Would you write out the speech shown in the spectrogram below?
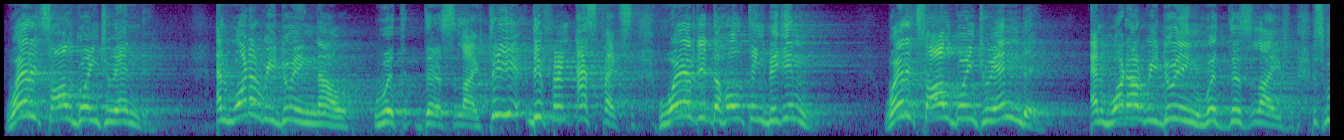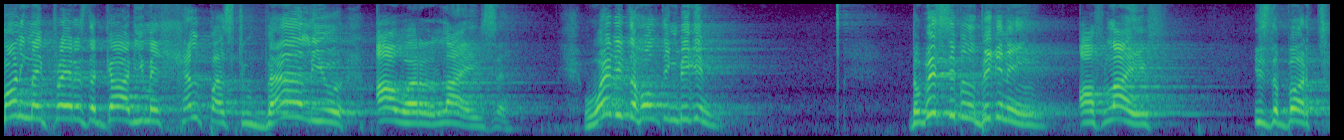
Where it's all going to end? And what are we doing now with this life? Three different aspects. Where did the whole thing begin? Where it's all going to end? And what are we doing with this life? This morning, my prayer is that God, you may help us to value our lives. Where did the whole thing begin? The visible beginning of life is the birth.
